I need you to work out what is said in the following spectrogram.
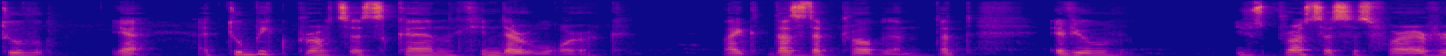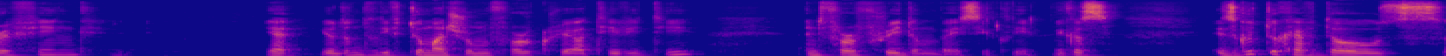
too yeah, a too big process can hinder work. Like that's the problem. That if you use processes for everything, yeah, you don't leave too much room for creativity and for freedom basically. Because it's good to have those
